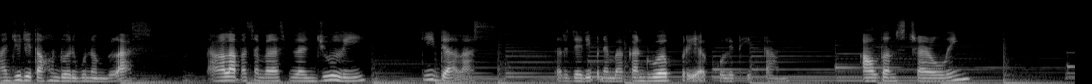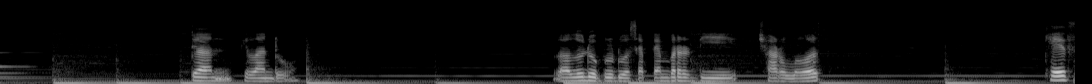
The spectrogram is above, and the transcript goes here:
Maju di tahun 2016, tanggal 8 9 Juli di Dallas terjadi penembakan dua pria kulit hitam, Alton Sterling dan Philando Lalu 22 September di Charlotte, Keith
